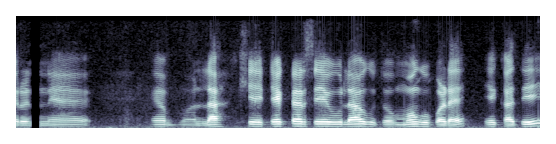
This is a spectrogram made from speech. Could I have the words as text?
કરવી ને ટ્રેક્ટર છે એવું લાવું તો મોંઘું પડે. એક હતી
